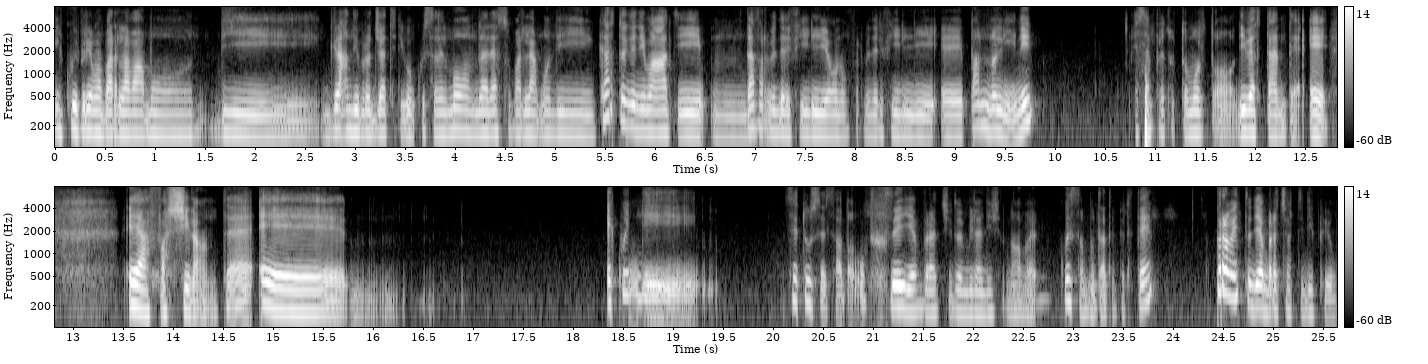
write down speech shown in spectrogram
in cui prima parlavamo di grandi progetti di conquista del mondo, adesso parliamo di cartoni animati, mh, da far vedere figli o non far vedere figli e pannolini. È sempre tutto molto divertente e, e affascinante. E, e quindi, se tu sei stato uno degli abbracci 2019, questa puntata è per te. Prometto di abbracciarti di più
